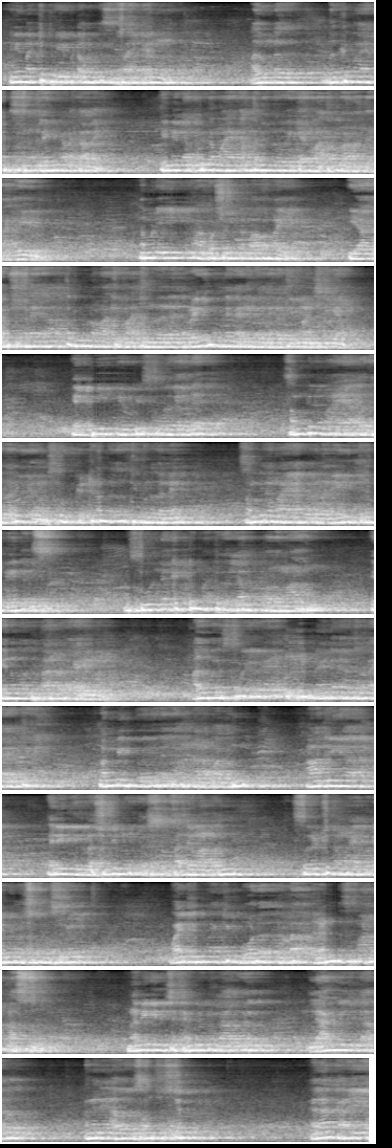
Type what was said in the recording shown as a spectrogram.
ഇനി മറ്റു പ്രിയപ്പെട്ടവർക്ക് സംസാരിക്കാനുമുണ്ട് അതുകൊണ്ട് ദീർഘമായ പ്രസംഗത്തിലേക്ക് കടക്കാതെ എന്നിൽ അദ്ഭുതമായ കർത്തവ്യം നിർവഹിക്കാൻ മാത്രമാണ് ഞാൻ ആഗ്രഹിക്കുന്നത്. നമ്മുടെ ഈ ആഘോഷങ്ങളുടെ ഭാഗമായി ഈ ആഘോഷങ്ങളെ അർത്ഥപൂർണമാക്കി മാറ്റുന്നതിന് കുറേ കാര്യങ്ങൾ നിങ്ങൾ തീരുമാനിച്ചിരിക്കുകയാണ്. എൽ പി യു പി സ്കൂളുകളുടെ സമഗ്രമായ ഒരു നവീകരണം സ്കൂൾ കെട്ടിടം നിലനിർത്തിക്കൊണ്ട് തന്നെ സമഗ്രമായ ഒരു നവീകരണത്തിന് മെയിന്റനൻസ് സ്കൂളിന്റെ കെട്ടും മറ്റുമെല്ലാം ഒന്ന് മാറും എന്നുള്ള പ്രധാനപ്പെട്ട കാര്യമാണ്. അതുപോലെ സ്കൂളിലെ വേണ്ട ഇലക്ട്രിക് പ്ലംബിംഗ് ജോലികളെല്ലാം ആധുനിക രീതിയിലുള്ള ശുചിമുറികൾ സജ്ജമാക്കുന്നു സുരക്ഷിതമായ കുടിവെള്ള സ്രോതസ്സുകൾ വൈദ്യുതി ബോർഡ് ഉള്ള രണ്ട് സ്മാർട്ട് ക്ലാസ്സുകൾ നവീകരിച്ച കമ്പ്യൂട്ടർ ലാബുകൾ ലാംഗ്വേജ് ലാബ് അങ്ങനെ അവർ സൗണ്ട് സിസ്റ്റം കലാകായിക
